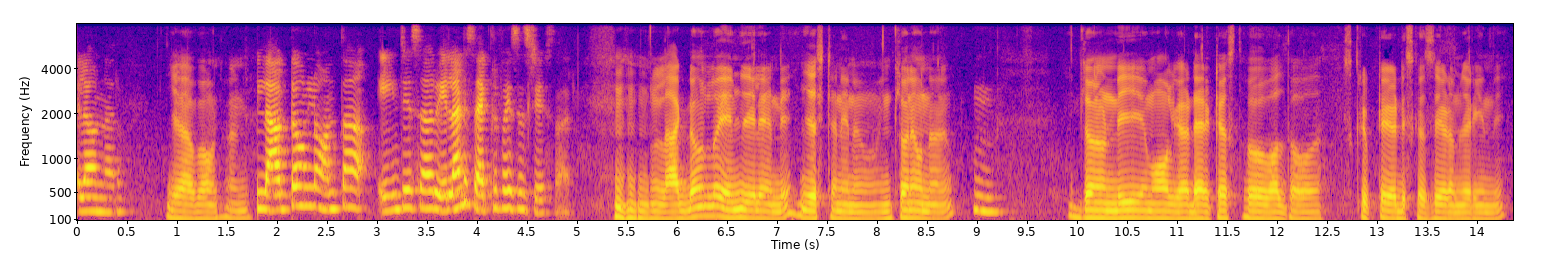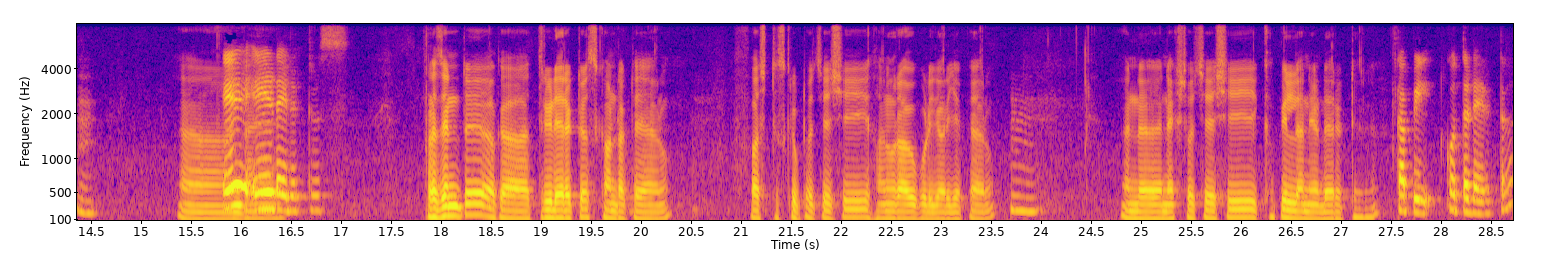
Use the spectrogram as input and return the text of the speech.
ఎలా ఉన్నారు? యా బాగున్నానండి. ఈ లాక్డౌన్లో అంతా ఏం చేశారు? ఎలాంటి సాక్రిఫైసెస్ చేశారు? లాక్డౌన్లో ఏం చేయలేదండి. జస్ట్ నేను ఇంట్లోనే ఉన్నాను. ఇంట్లో నుండి మామూలుగా డైరెక్టర్స్తో వాళ్ళతో స్క్రిప్ట్ డిస్కస్ చేయడం జరిగింది. డైరెక్టర్స్ ప్రజెంట్ ఒక త్రీ డైరెక్టర్స్ కాంటాక్ట్ అయ్యారు. ఫస్ట్ స్క్రిప్ట్ వచ్చేసి హనురావుపూడి గారు చెప్పారు. అండ్ నెక్స్ట్ వచ్చేసి కపిల్ అనే డైరెక్టర్ కపిల్ కొత్త డైరెక్టర్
